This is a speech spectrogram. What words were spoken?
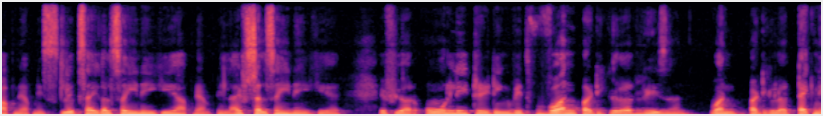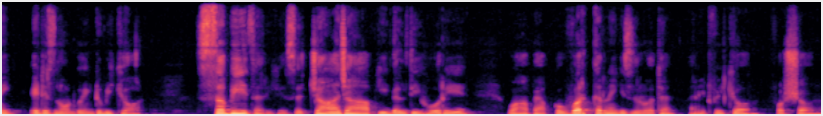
आपने अपनी स्लिप साइकिल सही नहीं की है आपने अपनी लाइफ सही नहीं की है। If you are only treating with one particular reason one particular technique it is not going to be cure सभी तरीके से जहाँ जहाँ आपकी गलती हो रही है वहाँ पे आपको वर्क करने की ज़रूरत है and it will cure for sure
